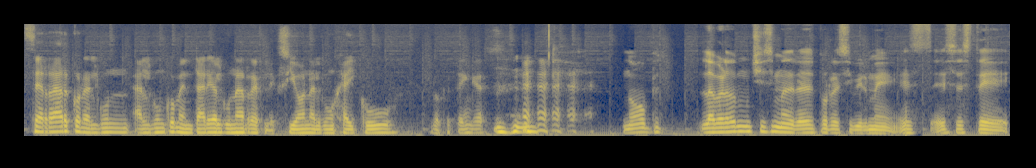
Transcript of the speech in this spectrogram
cerrar con algún, algún comentario, alguna reflexión, algún haiku, lo que tengas. No, pues la verdad muchísimas gracias por recibirme. Es, es este...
